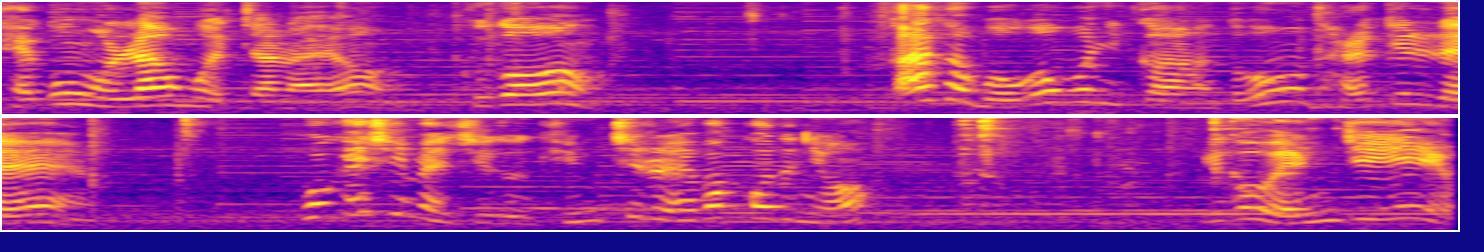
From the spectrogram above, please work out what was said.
대공 올라온 거 있잖아요. 그거 까서 먹어보니까 너무 달길래 호기심에 지금 김치를 해봤거든요. 이거 왠지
